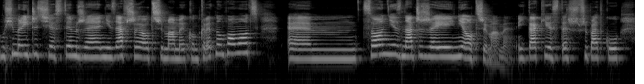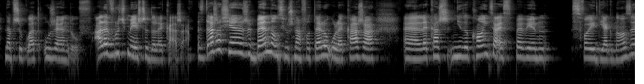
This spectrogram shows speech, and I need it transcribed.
musimy liczyć się z tym, że nie zawsze otrzymamy konkretną pomoc, co nie znaczy, że jej nie otrzymamy. I tak jest też w przypadku na przykład urzędów. Ale wróćmy jeszcze do lekarza. Zdarza się, że będąc już na fotelu u lekarza, e, lekarz nie do końca jest pewien swojej diagnozy,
